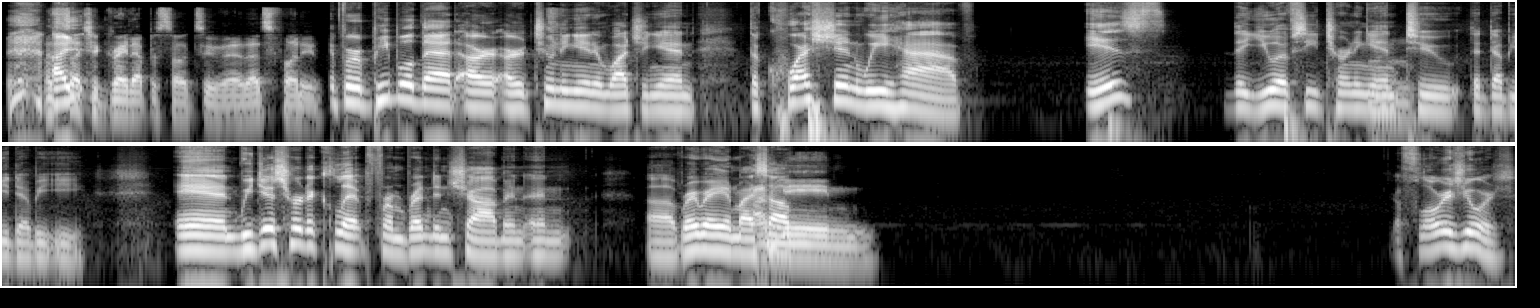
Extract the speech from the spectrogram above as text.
That's I- such a great episode too, man. That's funny. for people that are are tuning in and watching in the question we have is the UFC turning Mm-hmm. into the WWE and we just heard a clip from Brendan Schaub and and uh, Ray Ray and myself I mean, The floor is yours.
